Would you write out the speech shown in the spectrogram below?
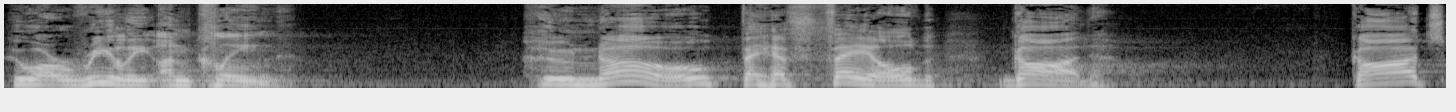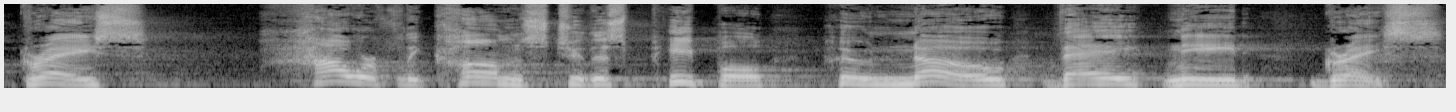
who are really unclean, who know they have failed God. God's grace powerfully comes to this people who know they need grace.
